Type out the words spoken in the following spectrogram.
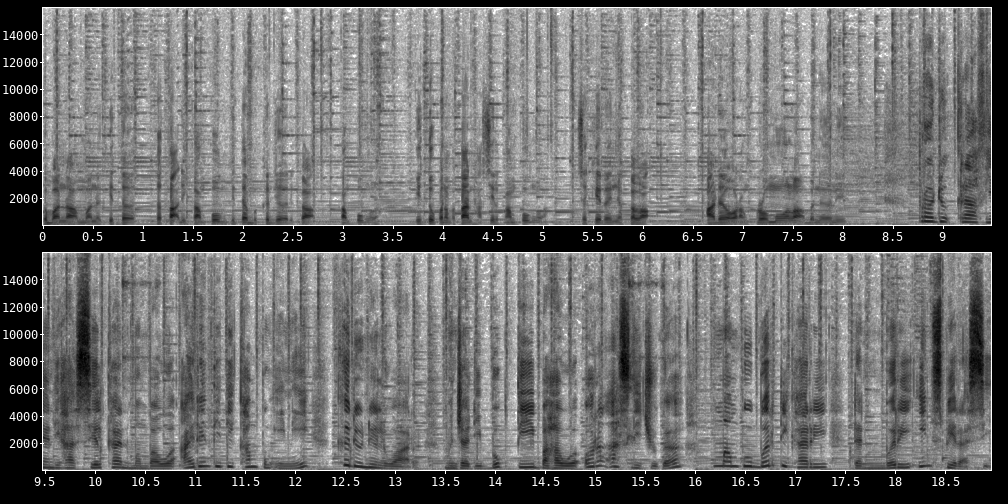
ke bandar mana kita tetap di kampung kita bekerja dekat kampung lah itu pendapatan hasil kampung lah sekiranya kalau ada orang promo lah benda ni Produk kraft yang dihasilkan membawa identiti kampung ini ke dunia luar menjadi bukti bahawa orang asli juga mampu berdikari dan memberi inspirasi.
